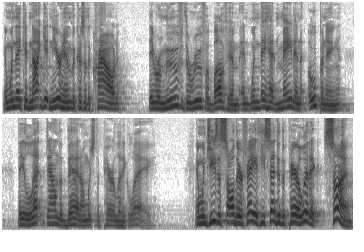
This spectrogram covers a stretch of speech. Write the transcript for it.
And when they could not get near him because of the crowd, they removed the roof above him. And when they had made an opening, they let down the bed on which the paralytic lay. And when Jesus saw their faith, he said to the paralytic, Son,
